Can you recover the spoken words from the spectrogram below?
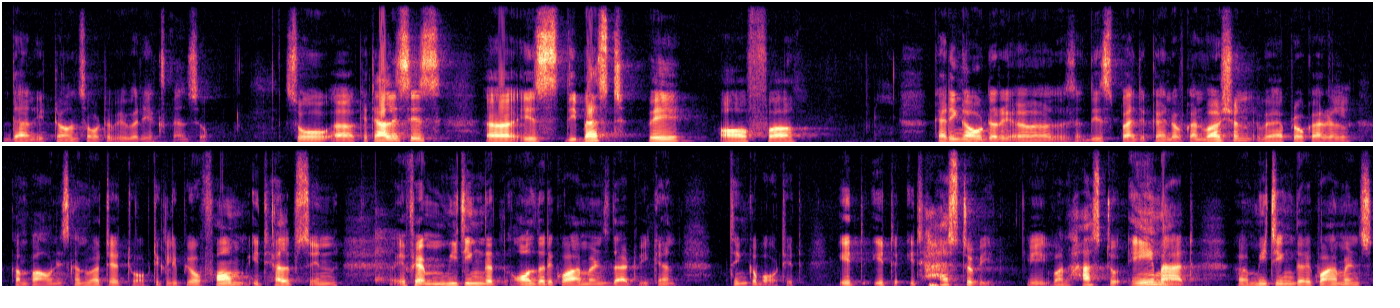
then it turns out to be very expensive. So uh, catalysis is the best way of carrying out the, uh, this kind of conversion where prochiral compound is converted to optically pure form. It helps in if meeting that all the requirements that we can think about it. It, it, it has to be one has to aim at uh, meeting the requirements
